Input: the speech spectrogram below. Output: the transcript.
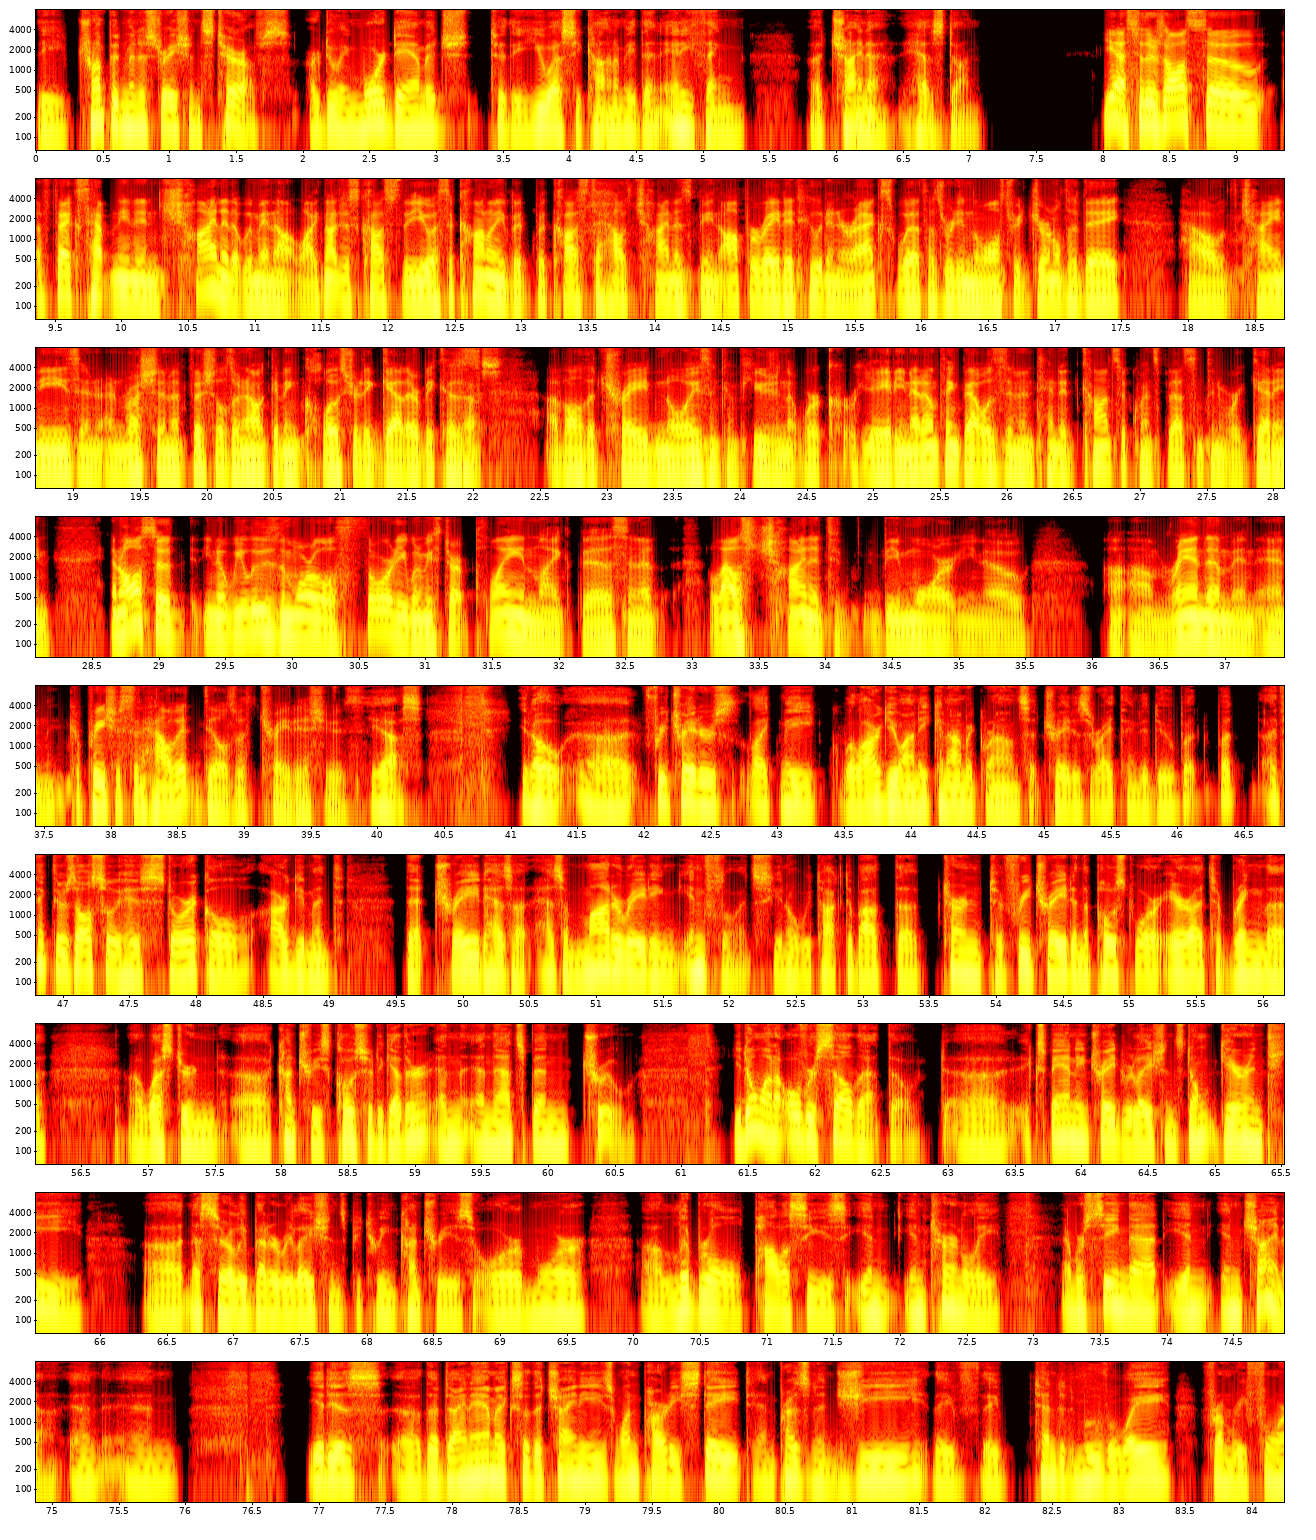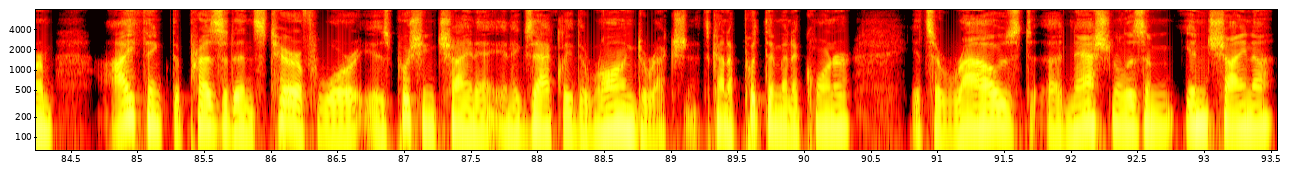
the Trump administration's tariffs are doing more damage to the U.S. economy than anything uh, China has done. Yeah, so there's also effects happening in China that we may not like, not just cost to the U.S. economy, but, but cost to how China's being operated, who it interacts with. I was reading the Wall Street Journal today how Chinese and, and Russian officials are now getting closer together because Yes. Of all the trade noise and confusion that we're creating. I don't think that was an intended consequence, but that's something we're getting. And also, you know, we lose the moral authority when we start playing like this, and it allows China to be more, you know, uh, um, random and, and capricious in how it deals with trade issues. Yes. You know, uh, free traders like me will argue on economic grounds that trade is the right thing to do, but but I think there's also a historical argument that trade has a has a moderating influence. You know, we talked about the turn to free trade in the post-war era to bring the uh, Western uh, countries closer together, and and that's been true. You don't want to oversell that, though. Uh, expanding trade relations don't guarantee uh, necessarily better relations between countries or more uh, liberal policies in internally, and we're seeing that in in China, and and it is uh, the dynamics of the Chinese one-party state and President Xi. They've they've tended to move away from reform. I think the president's tariff war is pushing China in exactly the wrong direction. It's kind of put them in a corner. It's aroused uh, nationalism in China,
